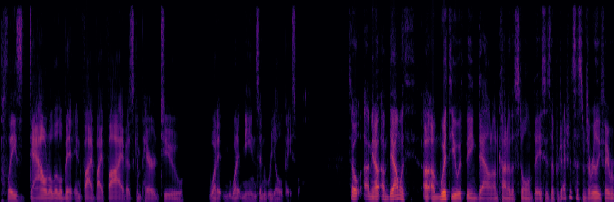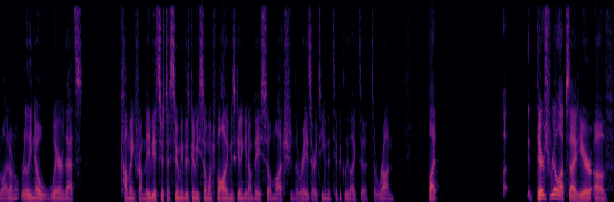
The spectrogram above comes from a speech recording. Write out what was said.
plays down a little bit in five by five as compared to what it what it means in real baseball. So, I mean, I'm down with I'm with you with being down on kind of the stolen bases. The projection systems are really favorable. I don't really know where that's coming from. Maybe it's just assuming there's going to be so much volume, he's going to get on base so much, and the Rays are a team that typically like to to run. But uh, there's real upside here of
